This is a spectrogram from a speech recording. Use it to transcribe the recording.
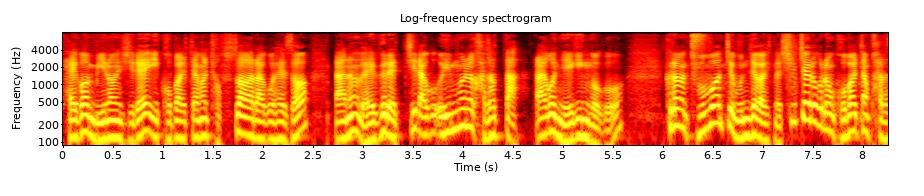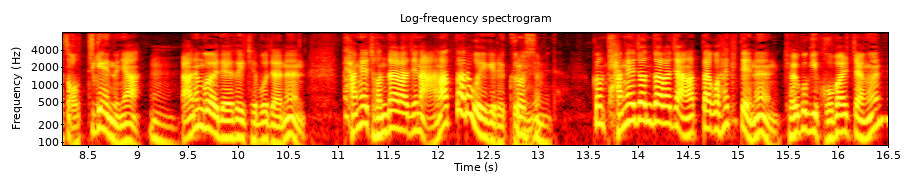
대검 민원실에 이 고발장을 접수하라고 해서 나는 왜 그랬지라고 의문을 가졌다라고는 얘기인 거고. 그러면 두 번째 문제가 있습니다. 실제로 그럼 고발장 받아서 어떻게 했느냐? 음, 라는 거에 대해서 이 제보자는 당에 전달하지는 않았다라고 얘기를 했거든요. 그렇습니다. 그럼 당에 전달하지 않았다고 할 때는 결국 이 고발장은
